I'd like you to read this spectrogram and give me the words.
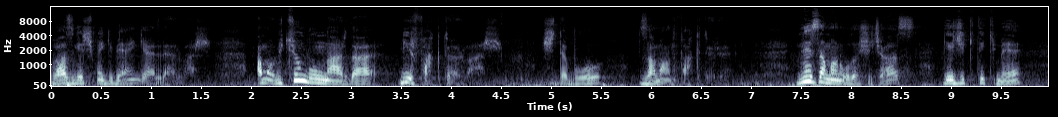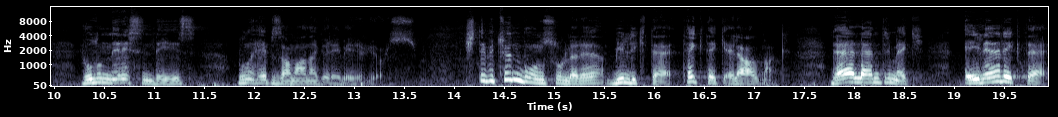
vazgeçme gibi engeller var. Ama bütün bunlarda bir faktör var. İşte bu zaman faktörü. Ne zaman ulaşacağız? Geciktik mi? Yolun neresindeyiz? Bunu hep zamana göre belirliyoruz. İşte bütün bu unsurları birlikte tek tek ele almak, değerlendirmek, eğlenerek de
